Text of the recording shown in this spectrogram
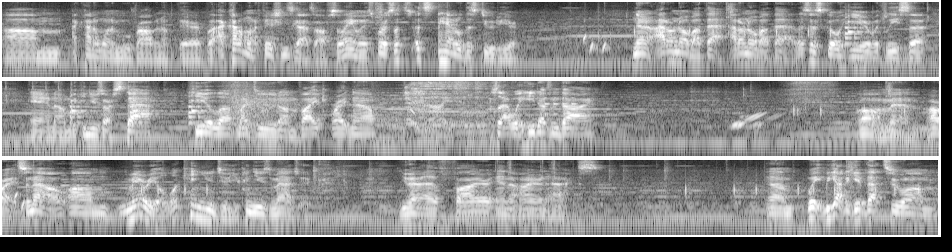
Um, I kind of want to move Robin up there, but I kind of want to finish these guys off. So anyways, first let's let's handle this dude here. No, no, I don't know about that. I don't know about that. Let's just go here with Lissa, and um, we can use our staff, heal up my dude um, Vaike right now, Nice. so that way he doesn't die. Oh man. All right. So now, um, Miriel, what can you do? You can use magic. You have fire and an iron axe. Um, wait, we got to give that to um,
